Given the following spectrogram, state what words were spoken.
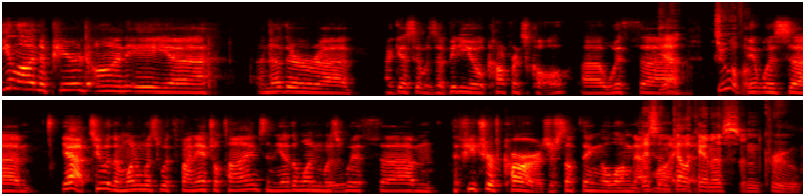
Elon appeared on a uh, another, uh, I guess it was a video conference call uh, with. Uh, yeah, two of them. It was, um, yeah, two of them. One was with Financial Times, and the other one was Mhm. with um, the Future of Cars or something along that Jason line. Calacanis and crew.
